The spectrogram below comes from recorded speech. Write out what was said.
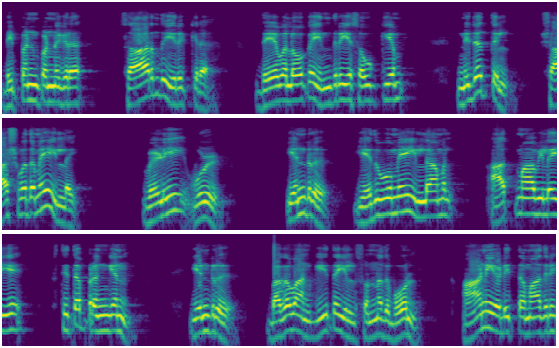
டிபெண்ட் பண்ணுகிற சார்ந்து இருக்கிற தேவலோக இந்திரிய சௌக்கியம் நிஜத்தில் சாஸ்வதமே இல்லை. வெளி உள் என்று எதுவுமே இல்லாமல் ஆத்மாவிலேயே ஸ்திதப்பிரங்கன் என்று பகவான் கீதையில் சொன்னது போல் ஆணி அடித்த மாதிரி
